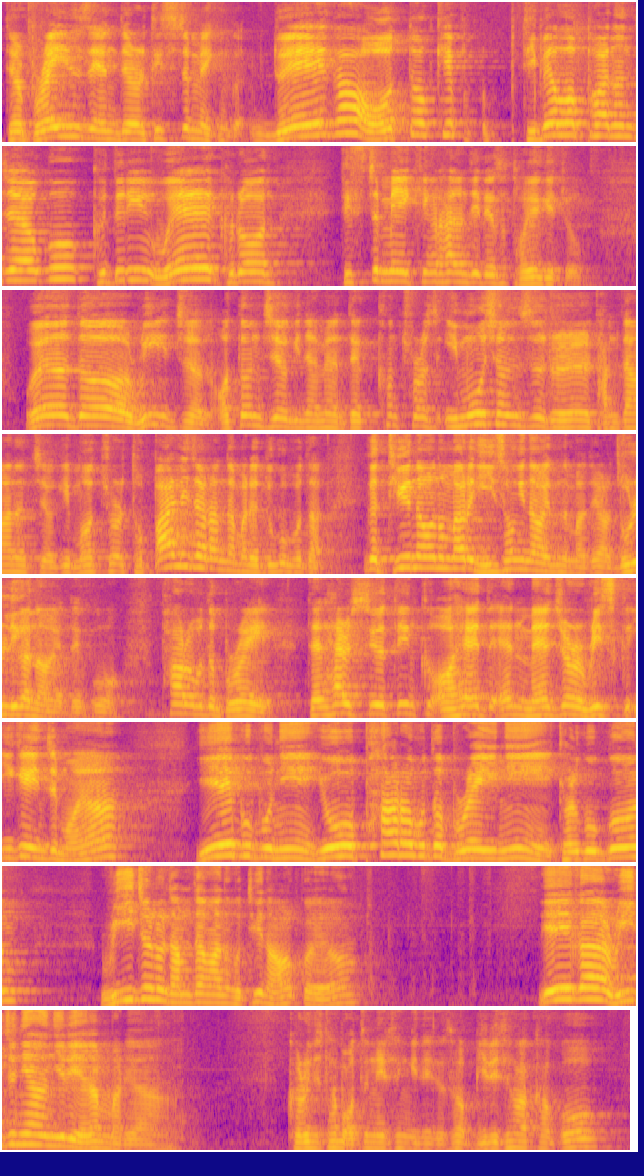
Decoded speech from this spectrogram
their brains and their decision making. 뇌가 어떻게 디벨롭 하는지하고 그들이 왜 그런 디시전 메이킹을 하는지에 대해서 더 얘기해 줘. Where the region 어떤 지역이냐면 that controls emotions를 담당하는 지역이 much 더 빨리 자란단 말이야 누구보다. 그러니까 뒤에 나오는 말은 이성이 나와야 된단 말이야. 논리가 나와야 되고 part of the brain that helps you think ahead and measure risk 이게 이제 뭐야? 얘 부분이 요 part of the brain이 결국은 region을 담당하는 거 뒤에 나올 거예요. 얘가 reason이 하는 일이 얘란 말이야. 그런 짓 하면 어떤 일이 생기는지 대해서 미리 생각하고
